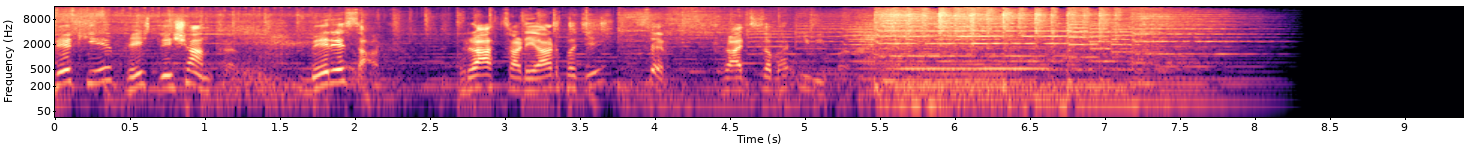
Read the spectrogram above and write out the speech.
देखिए देश देशांतर। मेरे साथ रात साढ़े आठ बजे सिर्फ़ राज्यसभा टीवी पर।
